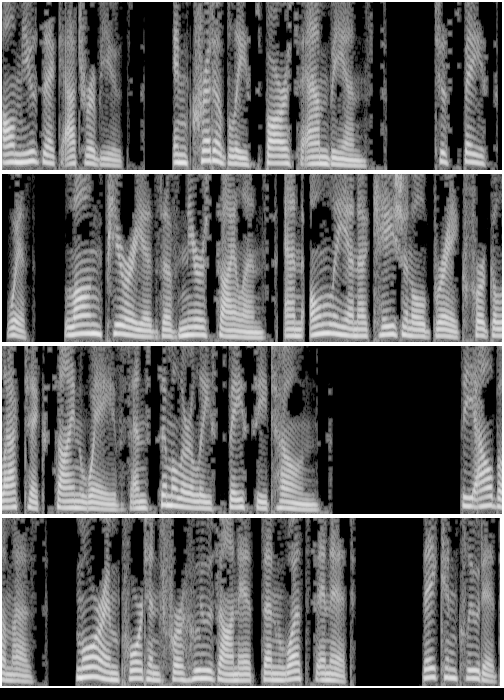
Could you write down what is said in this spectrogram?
AllMusic attributes incredibly sparse ambience to space, with long periods of near silence and only an occasional break for galactic sine waves and similarly spacey tones. The album is more important for who's on it than what's in it. They concluded.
